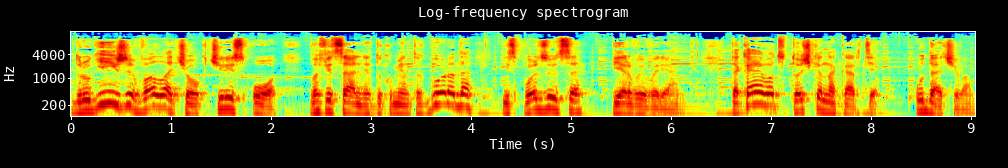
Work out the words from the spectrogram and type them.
другие же «волочок» через «о». В официальных документах города используется первый вариант. Такая вот точка на карте. Удачи вам!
